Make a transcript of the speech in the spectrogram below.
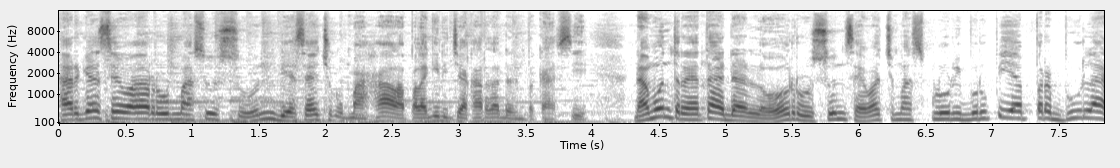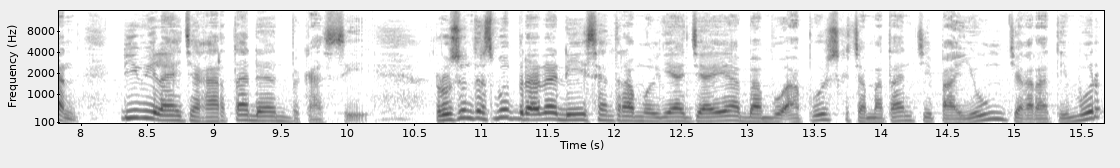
Harga sewa rumah susun biasanya cukup mahal, apalagi di Jakarta dan Bekasi. Namun ternyata ada loh rusun sewa cuma Rp10.000 per bulan di wilayah Jakarta dan Bekasi. Rusun tersebut berada di Sentra Mulia Jaya Bambu Apus, Kecamatan Cipayung, Jakarta Timur,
